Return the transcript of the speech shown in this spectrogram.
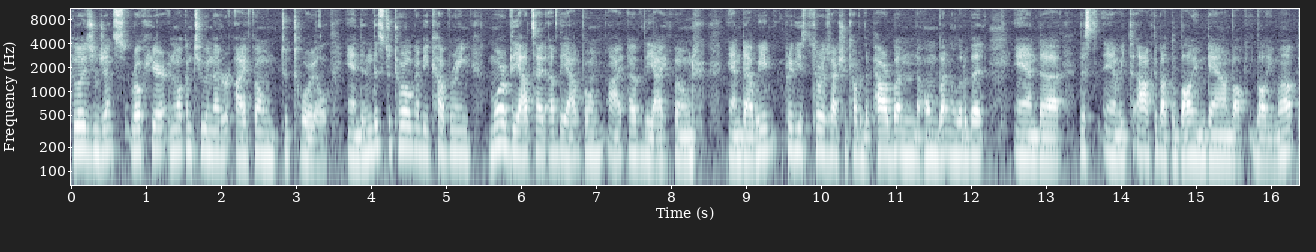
Hello ladies and gents, Ro here and welcome to another iPhone tutorial. And in this tutorial I'm going to be covering more of the outside of the iPhone, of the iPhone. And uh, we previous tutorials actually covered the power button, the home button a little bit, and uh, this and we talked about the volume down, vol volume up.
